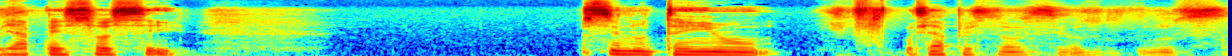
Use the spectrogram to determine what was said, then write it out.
Já pensou se. Se não tenho. Já pensou se os, os,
